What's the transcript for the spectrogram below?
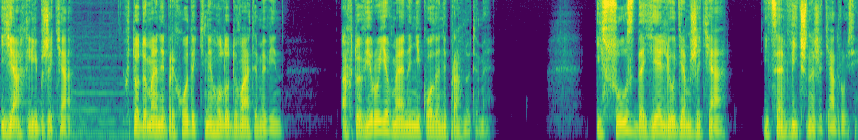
Я хліб життя. Хто до мене приходить, не голодуватиме він, а хто вірує в мене, ніколи не прагнутиме. Ісус дає людям життя, і це вічне життя, друзі.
